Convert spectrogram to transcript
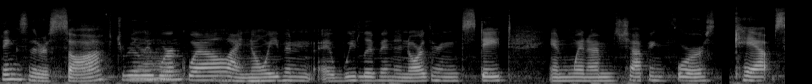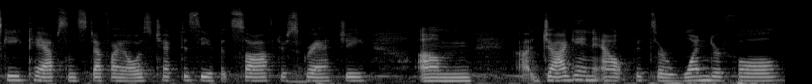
Things that are soft really work well. I know even uh, we live in a northern state, and when I'm shopping for caps, ski caps, and stuff, I always check to see if it's soft or scratchy. Um, uh, jogging outfits are wonderful.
